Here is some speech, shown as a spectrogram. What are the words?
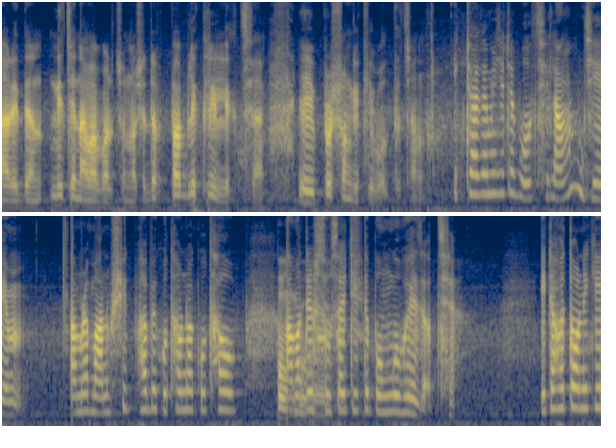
নারীদের নিচে নামাবার জন্য সেটা পাবলিকলি লিখছে। এই প্রসঙ্গে কি বলতে চান? একটু আগে আমি যেটা বলছিলাম যে আমরা মানসিকভাবে কোথাও না কোথাও আমাদের সোসাইটিতে পঙ্গু হয়ে যাচ্ছে। এটা হয়তো অনেকে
